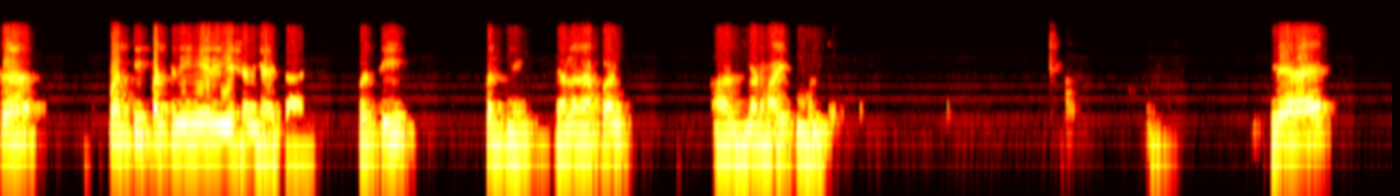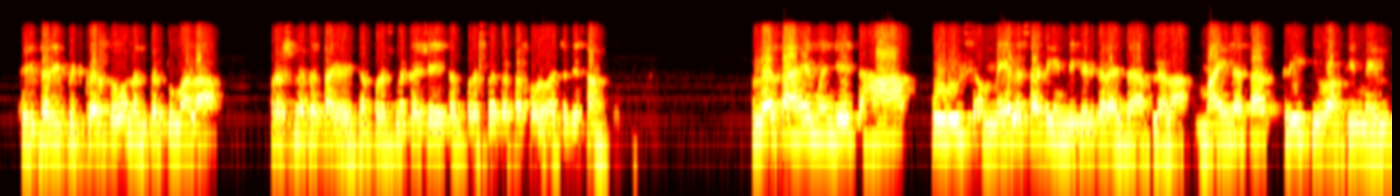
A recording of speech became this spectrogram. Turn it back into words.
तर पती पत्नी हे रिलेशन घ्यायचं आहे. पती पत्नी त्याला आपण हजबंड वाईफ म्हणतो. क्लिअर आहे? एकदा रिपीट करतो नंतर तुम्हाला प्रश्न कसा घ्यायचा प्रश्न कसे येतात प्रश्न कसा सोडवायचा ते सांगतो. प्लस आहे म्हणजेच हा पुरुष मेल साठी इंडिकेट करायचा आहे आपल्याला. मायनस हा स्त्री किंवा फिमेल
